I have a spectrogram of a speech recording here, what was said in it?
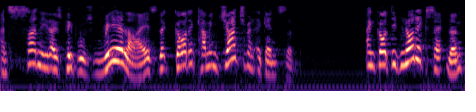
And suddenly those people realized that God had come in judgment against them. And God did not accept them.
